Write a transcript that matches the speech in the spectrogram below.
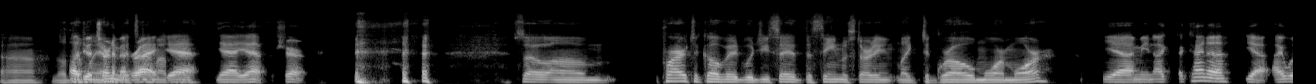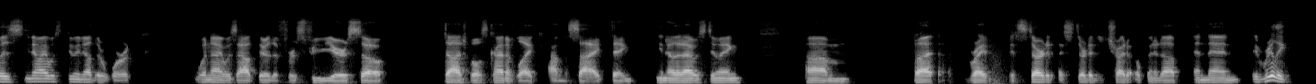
Uh, they'll I'll do a tournament, time right? Yeah, yeah, yeah, for sure. so, um, prior to COVID, would you say that the scene was starting like to grow more and more? Yeah, I mean, I, I kind of, yeah, I was, you know, I was doing other work when I was out there the first few years. So dodgeball's kind of like on the side thing, you know, that I was doing. Um, but right, it started, I started to try to open it up. And then it really,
